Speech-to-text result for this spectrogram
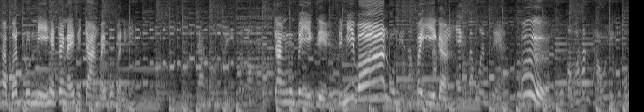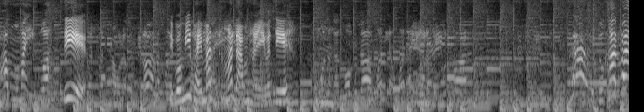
ถ้าเบิดรุ่นนี้เฮ็ดจังไดสิจ้างไปบุบนี่จากคนไปอีกแล้วเนาะจ้างรุ่นไปอีกติสิมีบ่รุ่นไปอีกอะเก่งตะเพิ่นแสนเออกูกับว่าท่านเฒ่าอยู่กูกับพามูมาอีกตัวติเพิ่นเพิ่นเฒ่าแล้วก็สิรอดแล้วสิบ่มีไผมามาดำให้ว่าติมูนก็ครบต่อเบิดแล้ว ทุกคันว่า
